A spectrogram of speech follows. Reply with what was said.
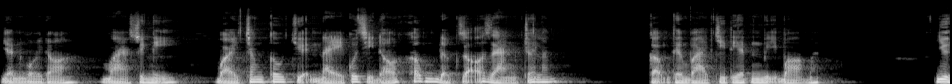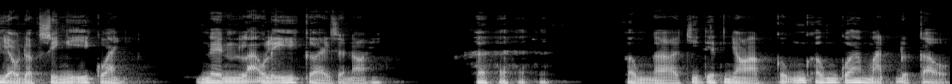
Nhân ngồi đó mà suy nghĩ, Bởi trong câu chuyện này có gì đó không được rõ ràng cho lắm. Cộng thêm vài chi tiết bị bỏ mất. Như hiểu được suy nghĩ của anh, Nên lão Lý cười rồi nói. Không ngờ chi tiết nhỏ cũng không qua mặt được cậu.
